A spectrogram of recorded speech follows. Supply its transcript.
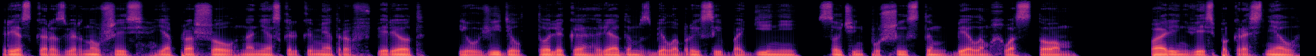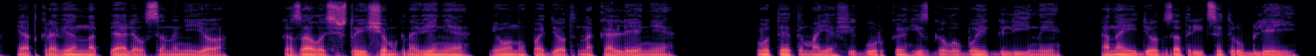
Резко развернувшись, я прошел на несколько метров вперед и увидел Толика рядом с белобрысой богиней с очень пушистым белым хвостом. Парень весь покраснел и откровенно пялился на нее. Казалось, что еще мгновение, и он упадет на колени. Вот это моя фигурка из голубой глины. Она идет за 30 рублей.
